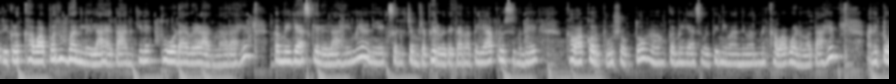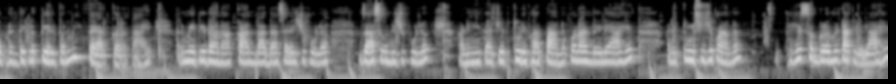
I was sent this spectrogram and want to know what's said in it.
तर इकडं खवा पण बनलेला आहे. आता आणखीन एक थोडा वेळ लागणार आहे. कमी गॅस केलेला आहे मी आणि एक सलग चमचा फिरवते. कारण आता या प्रोसेसमध्ये खवा करपू शकतो. म्हणून कमी गॅसवरती निवान निवान मी खवा बनवत आहे. आणि तोपर्यंत इकडं तेल पण मी तयार करत आहे. तर मेथीदाना कांदा दासाळीची फुलं जास्वंदीची फुलं आणि त्याचे थोडीफार पानं पण आणलेले आहेत. आणि तुळशीची पानं हे सगळं मी टाकलेलं आहे.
